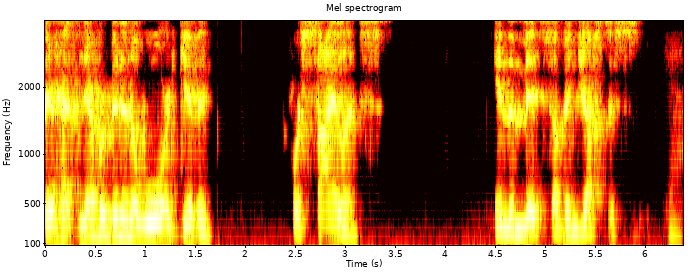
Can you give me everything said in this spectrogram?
there has never been an award given for silence in the midst of injustice. Yeah.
